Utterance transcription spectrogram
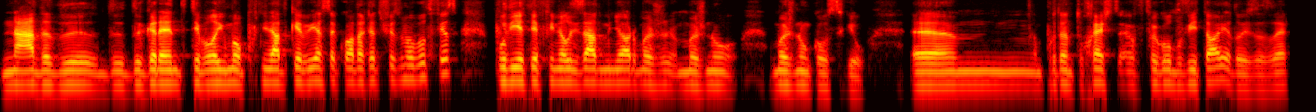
nada de, de, de, grande. Teve ali uma oportunidade de cabeça, a rede fez uma boa defesa. Podia ter finalizado melhor, mas, mas não mas não conseguiu. Um, portanto, o resto foi gol de vitória, 2 a 0.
